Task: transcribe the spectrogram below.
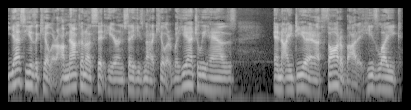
yes, he is a killer. I'm not going to sit here and say he's not a killer, but he actually has an idea and a thought about it. He's like,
